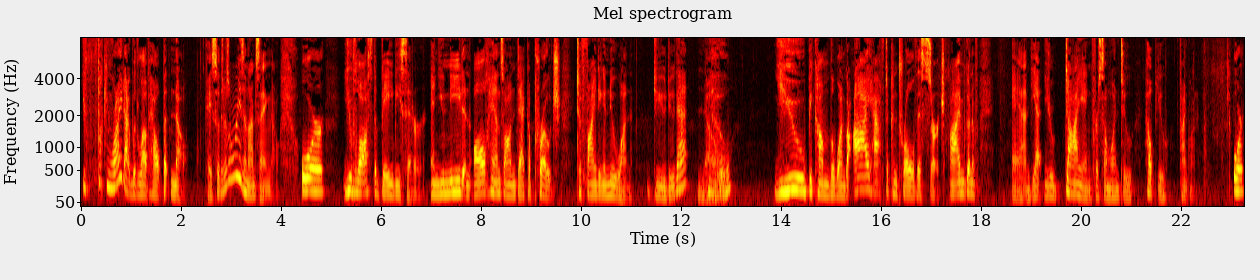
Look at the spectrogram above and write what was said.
You're fucking right. I would love help, but no. Okay, so there's a reason I'm saying no. Or you've lost a babysitter and you need an all hands on deck approach to finding a new one. Do you do that? No. You become the one. Go, I have to control this search. I'm going to. And yet you're dying for someone to help you find one. Or,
